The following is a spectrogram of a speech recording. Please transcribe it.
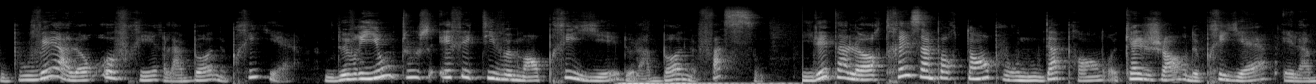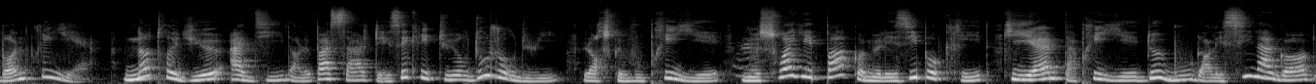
Vous pouvez alors offrir la bonne prière. Nous devrions tous effectivement prier de la bonne façon. Il est alors très important pour nous d'apprendre quel genre de prière est la bonne prière. Notre Dieu a dit dans le passage des Écritures d'aujourd'hui, lorsque vous priez, ne soyez pas comme les hypocrites qui aiment à prier debout dans les synagogues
